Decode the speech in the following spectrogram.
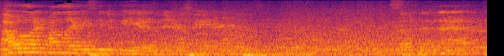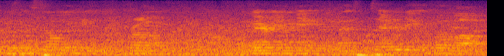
I would like my legacy to be as an entertainer. Something that was instilled in me from a very young age, and that's integrity above all.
